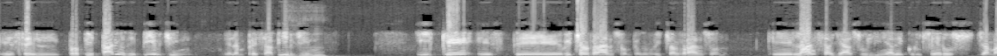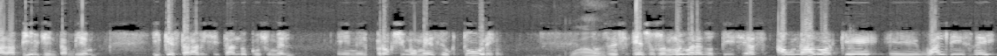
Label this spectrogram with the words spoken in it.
es el propietario de Virgin, de la empresa Virgin, y que este Richard Branson, pero Richard Branson, que lanza ya su línea de cruceros llamada Virgin también, y que estará visitando Cozumel en el próximo mes de octubre. Entonces, eso son muy buenas noticias, aunado a que eh, Walt Disney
